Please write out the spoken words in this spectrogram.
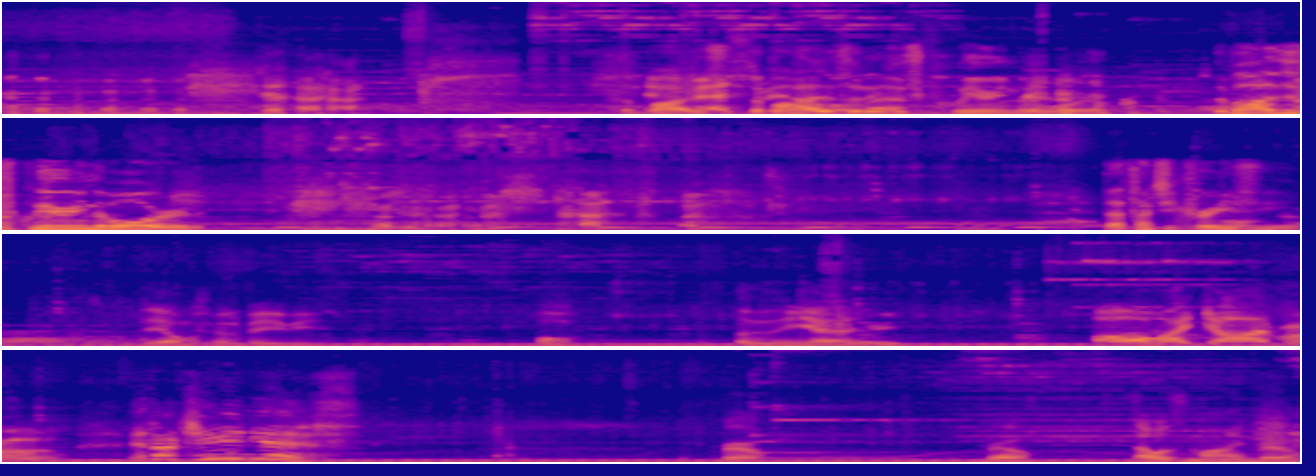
The bot is the bot is the literally left. just clearing the board. the bot is just clearing the board. That's actually oh, crazy. Oh, they almost got a baby. Oh. Than you Yeah. married? oh my god, bro. It's a genius! Bro. Bro. That was mine, bro.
